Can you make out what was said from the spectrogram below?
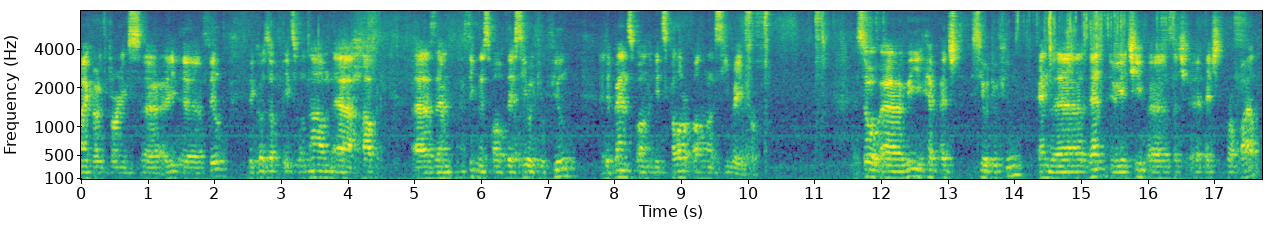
microelectronics uh, uh, field because of its well known uh, how uh, the thickness of the CO2 film depends on its color on sea wafer. So uh, we have etched CO2 film and uh, then we achieve uh, such etched profile.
